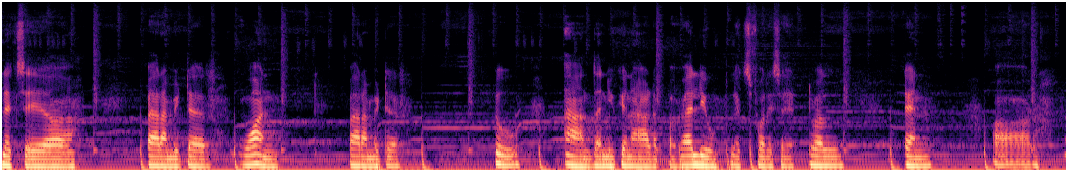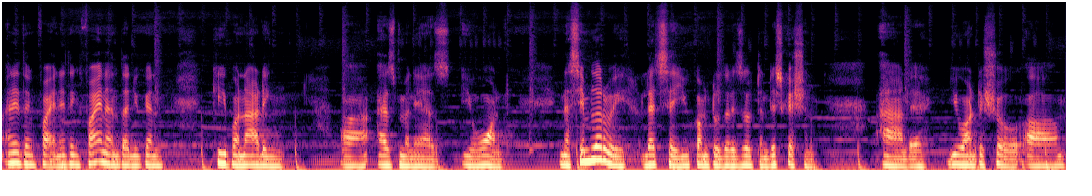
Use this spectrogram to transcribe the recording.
let's say uh, parameter 1 parameter 2 and then you can add up a value. Let's for say 12 10 or anything fine anything fine and then you can keep on adding uh, as many as you want. In a similar way let's say you come to the result and discussion and uh, you want to show um,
